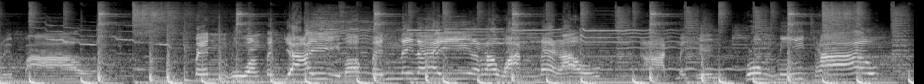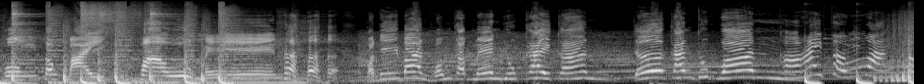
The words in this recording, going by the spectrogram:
หรือเปล่า เป็นห่วงเป็นใยบอกเป็นในในระวังนะเรา อาจไม่ถึงพรุ่งนี้เช้า คงต้องไปเฝ้าเมน พอดีบ้านผมกับเมนอยู่ใกล้กัน เจอกันทุกวัน ขอให้สมหวังทุ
